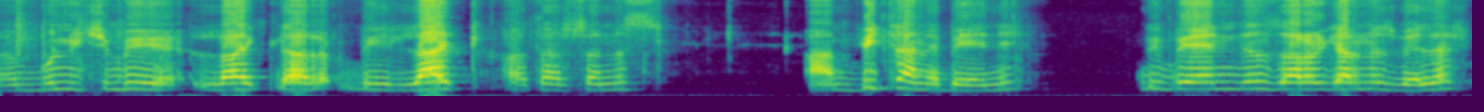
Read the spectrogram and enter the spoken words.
Yani bunun için bir like'lar bir like atarsanız yani bir tane beğeni bir beğeniden zarar gelmez beyler.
